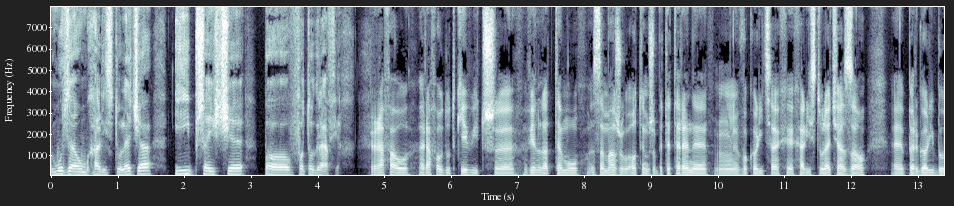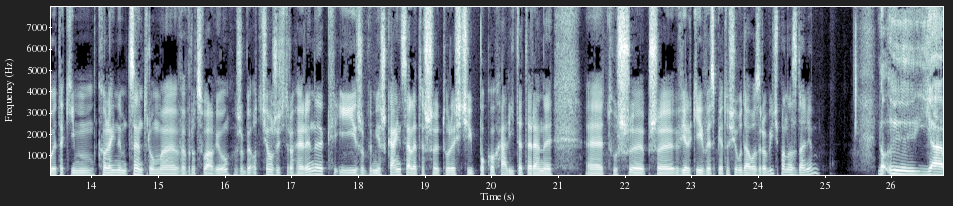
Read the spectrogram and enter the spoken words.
Muzeum Hali Stulecia i przejść się po fotografiach. Rafał, Rafał Dudkiewicz e, wiele lat temu zamarzył o tym, żeby te tereny mm, w okolicach hali stulecia Zo e, Pergoli były takim kolejnym centrum e, we Wrocławiu, żeby odciążyć trochę rynek i żeby mieszkańcy, ale też turyści pokochali te tereny tuż przy Wielkiej Wyspie. To się udało zrobić, Pana zdaniem? No, y, ja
